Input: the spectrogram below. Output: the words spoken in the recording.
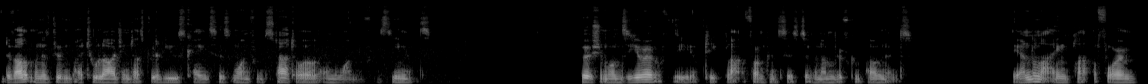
The development is driven by two large industrial use cases, one from Statoil and one from Siemens. Version 1.0 of the Optique platform consists of a number of components. The underlying platform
